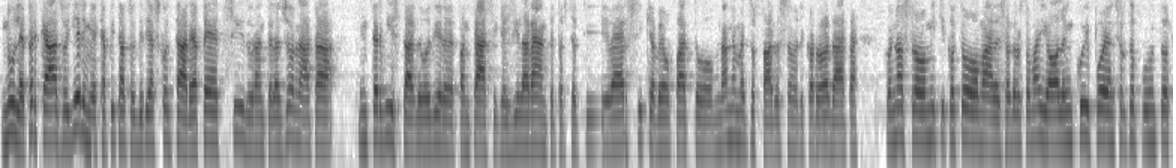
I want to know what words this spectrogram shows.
Nulla è per caso, ieri mi è capitato di riascoltare a pezzi durante la giornata l'intervista, devo dire, fantastica, esilarante per certi versi, che avevo fatto un anno e mezzo fa, adesso non ricordo la data, con il nostro mitico Toma, Alessandro Tomaiolo, in cui poi a un certo punto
